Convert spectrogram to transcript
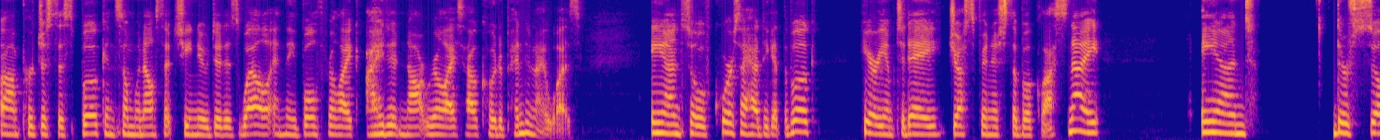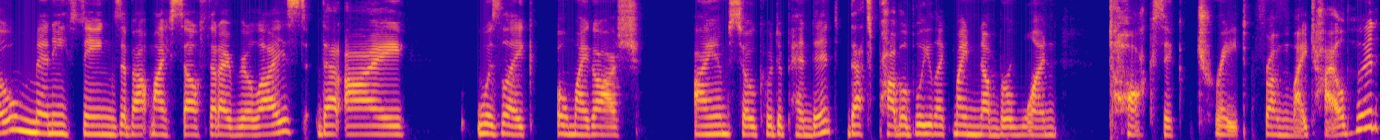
um, purchased this book and someone else that she knew did as well. And they both were like, I did not realize how codependent I was. And so, of course, I had to get the book. Here I am today, just finished the book last night. And there's so many things about myself that I realized that I was like, oh my gosh, I am so codependent. That's probably like my number one toxic trait from my childhood.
